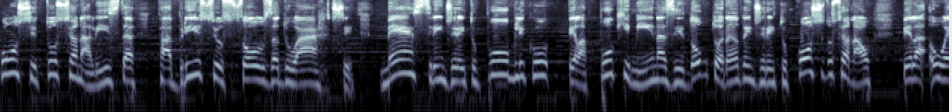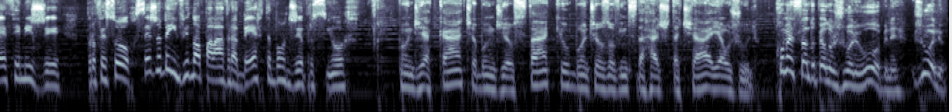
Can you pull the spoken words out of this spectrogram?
constitucionalista Fabrício Souza Duarte, mestre em Direito Público pela PUC Minas e doutorando em Direito Constitucional pela UFMG. Professor, seja bem-vindo à Palavra Aberta. Bom dia para o senhor. Bom dia, Kátia. Bom dia, Eustáquio. Bom dia aos ouvintes da Rádio Tatiá e ao Júlio. Começando pelo Júlio Ubner. Júlio,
